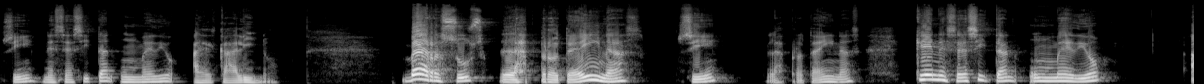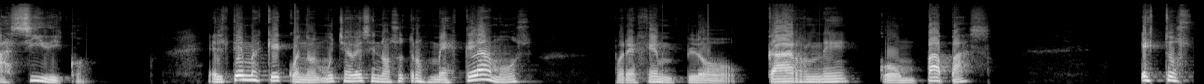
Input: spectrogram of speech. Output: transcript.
¿sí? Necesitan un medio alcalino. Versus las proteínas, ¿sí? Las proteínas, que necesitan un medio acídico. El tema es que cuando muchas veces nosotros mezclamos, por ejemplo, carne con papas, estos,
